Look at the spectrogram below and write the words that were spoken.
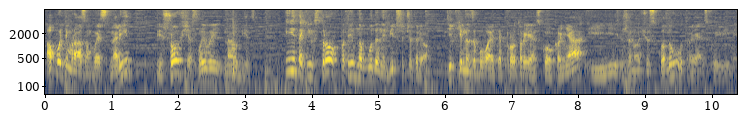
А потім разом весь нарід пішов щасливий на обід. І таких строф потрібно буде не більше чотирьох. Тільки не забувайте про троянського коня і жіночу складову троянської війни.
